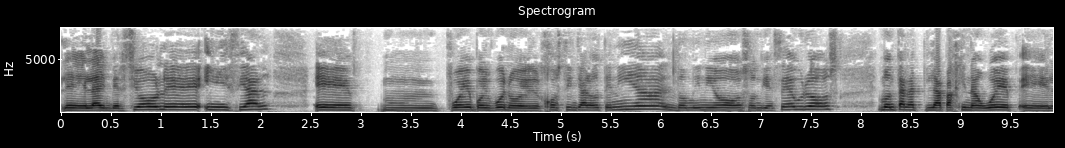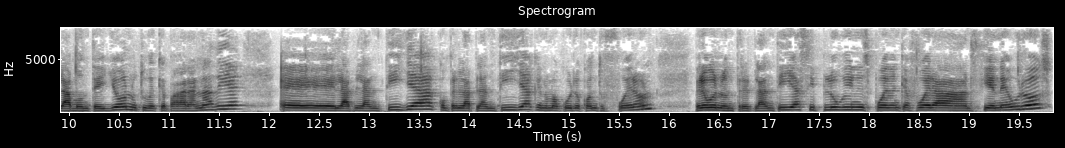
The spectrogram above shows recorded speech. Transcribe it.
la inversión eh, inicial mm, fue, pues bueno, el hosting ya lo tenía, el dominio son 10 euros, montar la, página web la monté yo, no tuve que pagar a nadie, la plantilla, compré la plantilla, que no me acuerdo cuántos fueron, pero bueno, entre plantillas y plugins pueden que fueran 100 euros.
